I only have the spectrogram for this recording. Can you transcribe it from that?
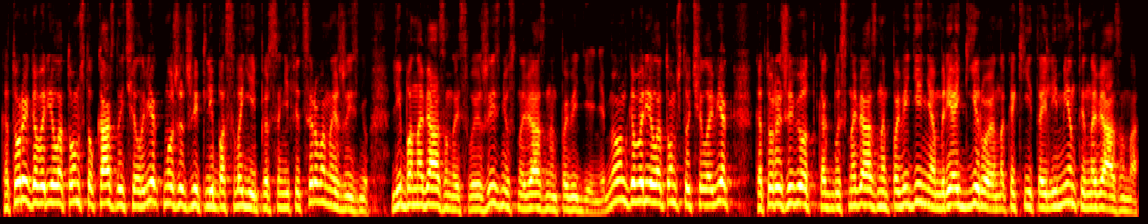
который говорил о том, что каждый человек может жить либо своей персонифицированной жизнью, либо навязанной своей жизнью с навязанным поведением. И он говорил о том, что человек, который живет как бы с навязанным поведением, реагируя на какие-то элементы навязанно,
